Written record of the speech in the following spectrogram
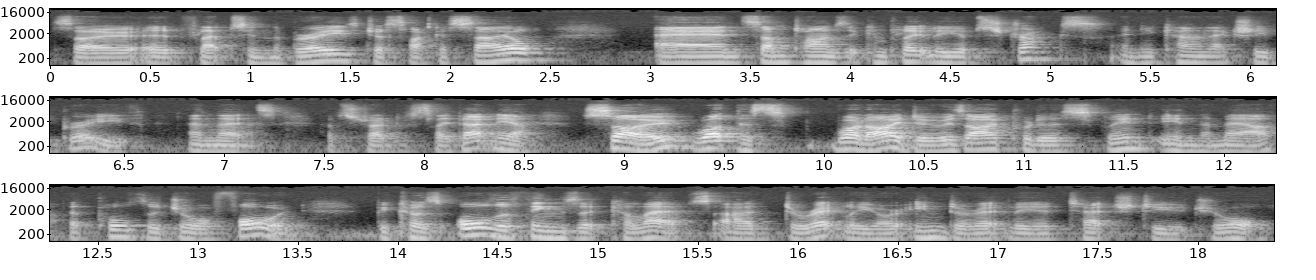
so it flaps in the breeze just like a sail and sometimes it completely obstructs and you can't actually breathe and that's obstructive sleep apnea. So what this what i do is i put a splint in the mouth that pulls the jaw forward because all the things that collapse are directly or indirectly attached to your jaw.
